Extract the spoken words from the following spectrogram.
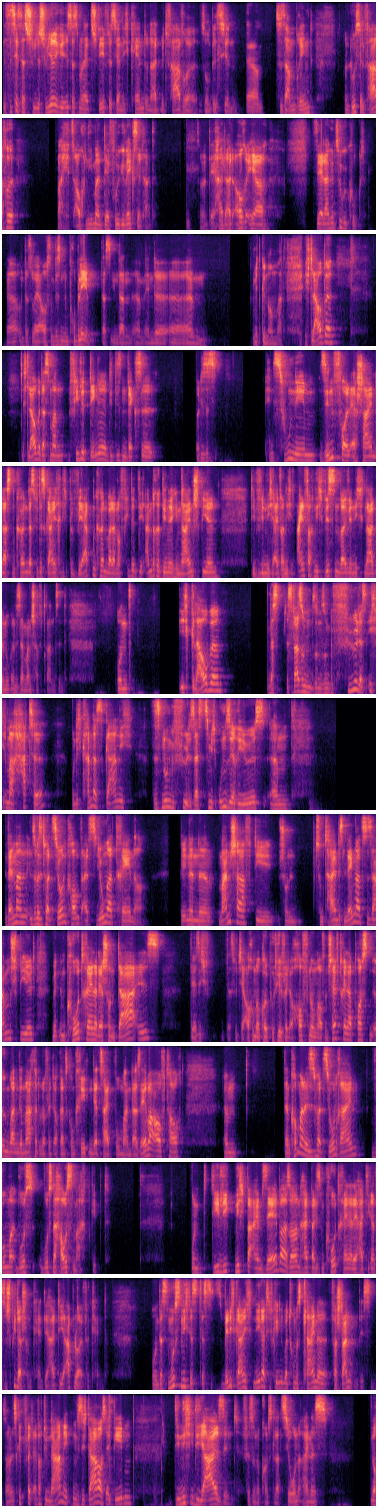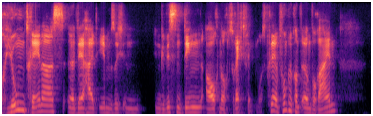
es ist jetzt das, das Schwierige ist, dass man halt Stefes ja nicht kennt und halt mit Favre so ein bisschen ja. zusammenbringt. Und Lucien Favre war jetzt auch niemand, der früh gewechselt hat. Sondern der hat halt auch eher sehr lange zugeguckt. Ja, und das war ja auch so ein bisschen ein Problem, das ihn dann am Ende ähm, mitgenommen hat. Ich glaube, ich glaube, dass man viele Dinge, die diesen Wechsel oder dieses Hinzunehmen sinnvoll erscheinen lassen können, dass wir das gar nicht richtig bewerten können, weil da noch viele andere Dinge hineinspielen, die wir nicht einfach nicht einfach nicht wissen, weil wir nicht nah genug an dieser Mannschaft dran sind. Und ich glaube, das, das war so ein, so, ein, so ein Gefühl, das ich immer hatte, und ich kann das gar nicht, das ist nur ein Gefühl, das heißt ziemlich unseriös. Ähm, wenn man in so eine Situation kommt als junger Trainer, in eine Mannschaft, die schon zum Teil ein bisschen länger zusammenspielt, mit einem Co-Trainer, der schon da ist, der sich das wird ja auch immer kolportiert, vielleicht auch Hoffnungen auf einen Cheftrainerposten irgendwann gemacht hat oder vielleicht auch ganz konkret in der Zeit, wo man da selber auftaucht, ähm, dann kommt man in eine Situation rein, wo, man, wo, es, wo es eine Hausmacht gibt. Und die liegt nicht bei einem selber, sondern halt bei diesem Co-Trainer, der halt die ganzen Spieler schon kennt, der halt die Abläufe kennt. Und das muss nicht, das, das will ich gar nicht negativ gegenüber Thomas Kleine verstanden wissen, sondern es gibt vielleicht einfach Dynamiken, die sich daraus ergeben, die nicht ideal sind für so eine Konstellation eines noch jungen Trainers, äh, der halt eben sich in, in gewissen Dingen auch noch zurechtfinden muss. Friedhelm Funkel kommt irgendwo rein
